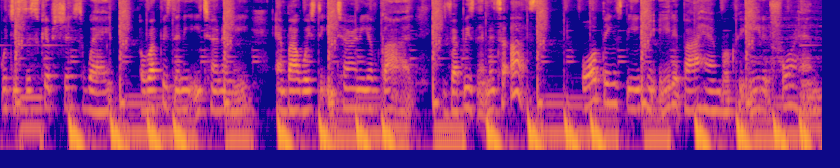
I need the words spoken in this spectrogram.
which is the scripture's way of representing eternity and by which the eternity of God is represented to us. All things being created by him were created for him,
